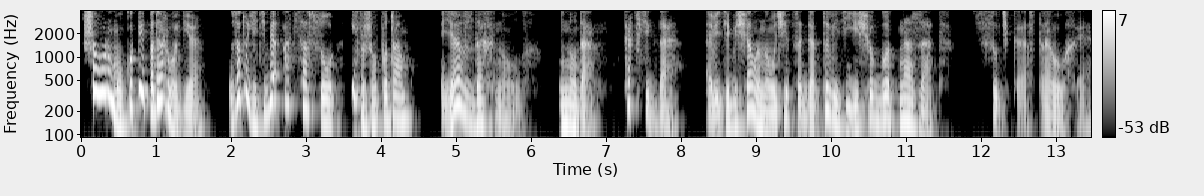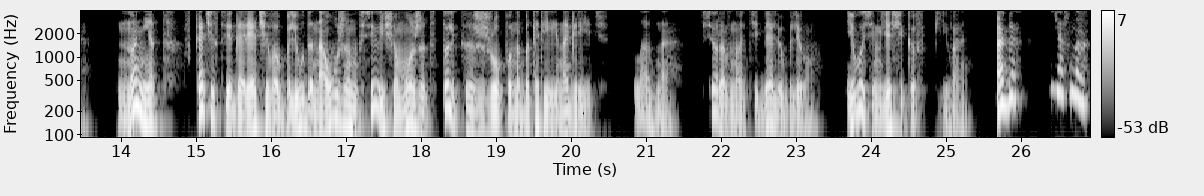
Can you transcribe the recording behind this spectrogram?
Шаурму купи по дороге. Зато я тебе отсосу и в жопу дам». Я вздохнул. «Ну да, как всегда. А ведь обещала научиться готовить еще год назад. Сучка остроухая. Но нет, в качестве горячего блюда на ужин все еще может только жопу на батарее нагреть. Ладно, все равно тебя люблю. И восемь ящиков пива. Ага, ясно.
